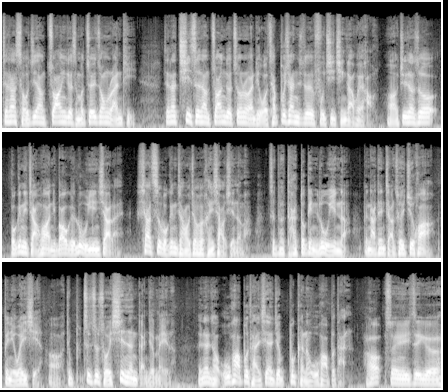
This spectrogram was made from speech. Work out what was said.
在他手机上装一个什么追踪软体，在他汽车上装一个追踪软体，我才不相信这个夫妻情感会好哦。就像说我跟你讲话，你把我给录音下来。下次我跟你讲，我就会很小心了嘛。这不他都给你录音了，被哪天讲出一句话被你威胁哦，就这就所谓信任感就没了。人家讲无话不谈，现在就不可能无话不谈。好，所以这个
